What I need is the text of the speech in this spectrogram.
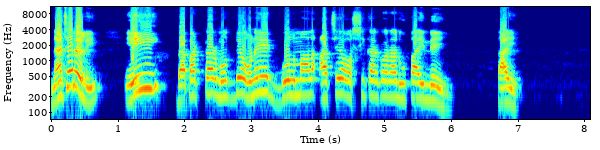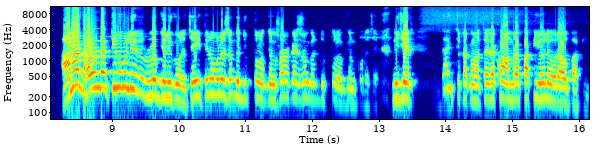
ন্যাচারালি এই ব্যাপারটার মধ্যে অনেক গোলমাল আছে, অস্বীকার করার উপায় নেই। তাই আমার ধারণা তৃণমূলের লোকজনই করেছে। এই তৃণমূলের সঙ্গে যুক্ত লোকজন, সরকারের সঙ্গে যুক্ত লোকজন করেছে। নিজের দায়িত্বটা কমাতে। দেখো, আমরা পাপি হলে ওরাও পাপি।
